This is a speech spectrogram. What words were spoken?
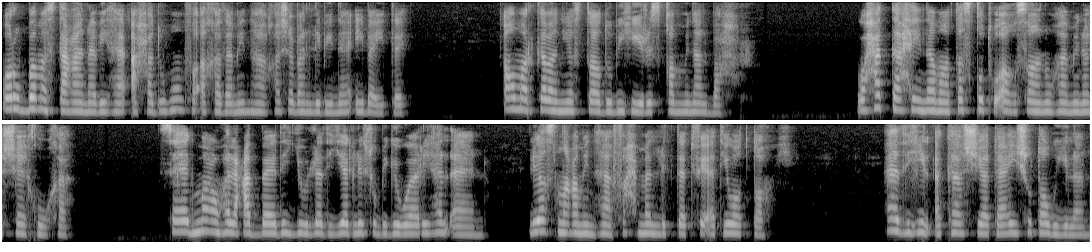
وربما استعان بها أحدهم فأخذ منها خشبا لبناء بيته أو مركبا يصطاد به رزقا من البحر. وحتى حينما تسقط أغصانها من الشيخوخة سيجمعها العبادي الذي يجلس بجوارها الآن ليصنع منها فحما للتدفئة والطهي هذه الأكاشيا تعيش طويلا.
